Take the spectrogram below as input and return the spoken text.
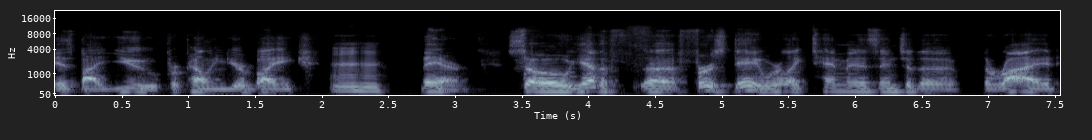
is by you propelling your bike uh-huh. there. So yeah, the uh, first day we're like 10 minutes into the, the ride,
